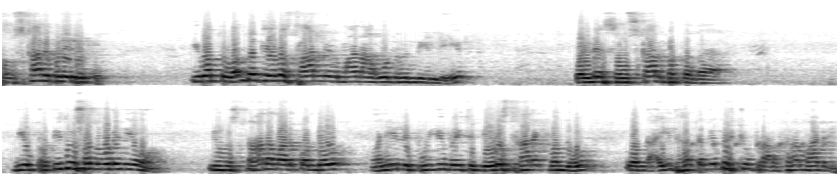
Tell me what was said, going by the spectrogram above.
ಸಂಸ್ಕಾರ ಬೆಳೆಯಬೇಕು ಇವತ್ತು ಒಂದು ದೇವಸ್ಥಾನ ನಿರ್ಮಾಣ ಆಗೋದ್ರಿಂದ ಇಲ್ಲಿ ಒಳ್ಳೆ ಸಂಸ್ಕಾರ ಬರ್ತದ. ನೀವು ಪ್ರತಿ ದಿವಸ ನೋಡಿ ನೀವು ನೀವು ಸ್ನಾನ ಮಾಡಿಕೊಂಡು ಮನೆಯಲ್ಲಿ ಪೂಜೆ ಬಯಸಿ ದೇವಸ್ಥಾನಕ್ಕೆ ಬಂದು ಒಂದು ಐದು, ಹತ್ತು ನಿಮಿಷ ಪ್ರಾರ್ಥನಾ ಮಾಡ್ರಿ.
